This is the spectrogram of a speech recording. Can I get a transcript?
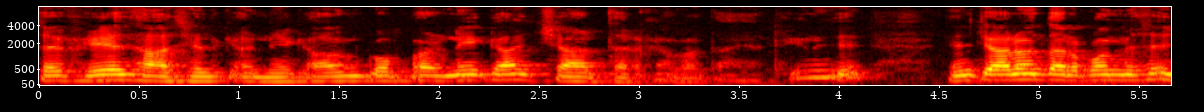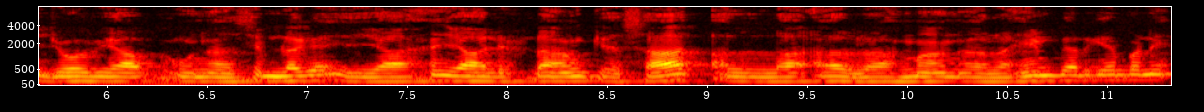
سے فیض حاصل کرنے کا، ان کو پڑھنے کا چار طریقہ بتایا، ٹھیک ہے نا جی؟ ان چاروں طریقوں میں سے جو بھی آپ کو مناسب لگے، یا یا الفلام کے ساتھ اللہ، الرحمن الرحیم کر کے پڑھیں،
